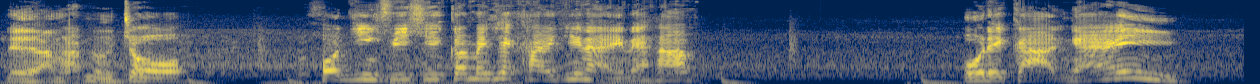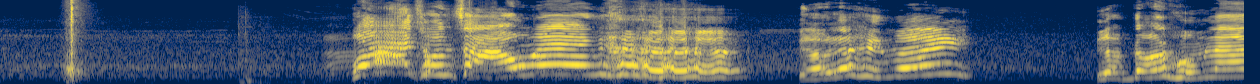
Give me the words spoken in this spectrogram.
เหลืองครับหนูโจ คนยิงฟรีคิกก็ไม่ใช่ใครที่ไหนนะครับ โอเดกาดไง ว้าชนเสาแม่ง เกือบแล้วเห็นไหม เกือบโดนผมละ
